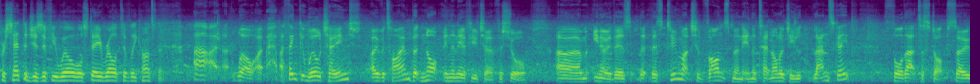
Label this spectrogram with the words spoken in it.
percentages, if you will, will stay relatively constant? Uh, well, I, think it will change over time, but not in the near future for sure. Um, you know, there's there's too much advancement in the technology landscape for that to stop. So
